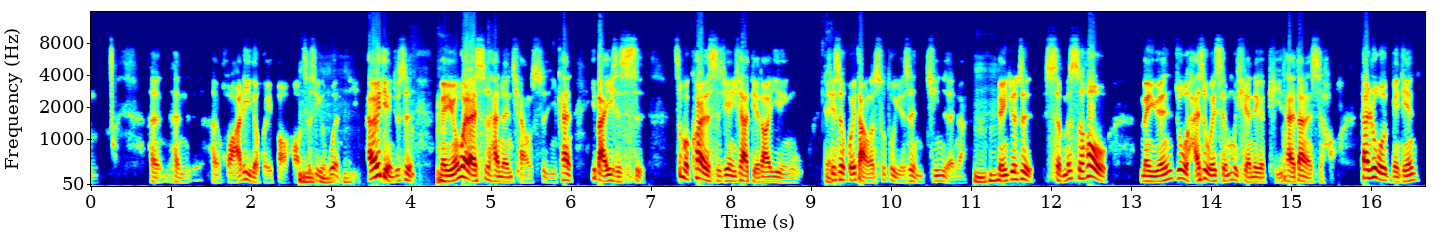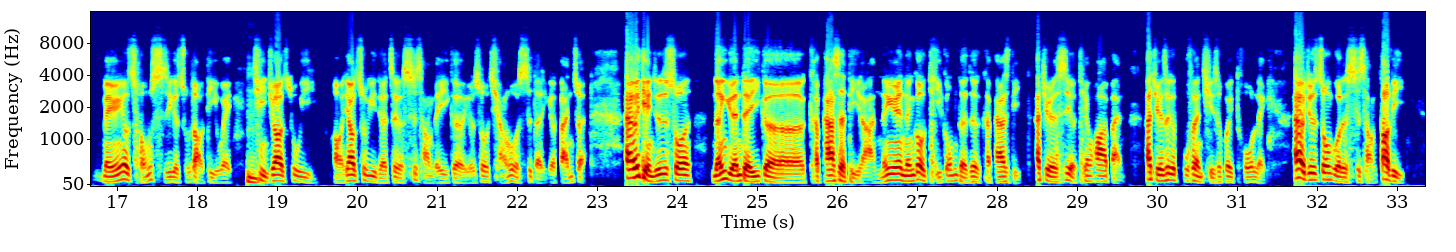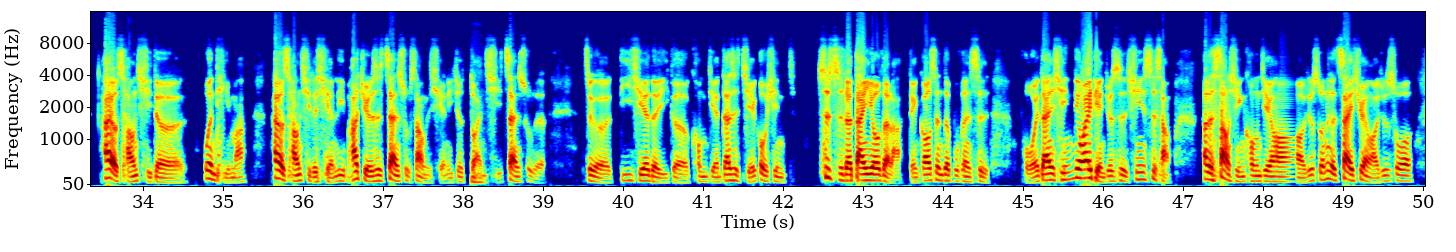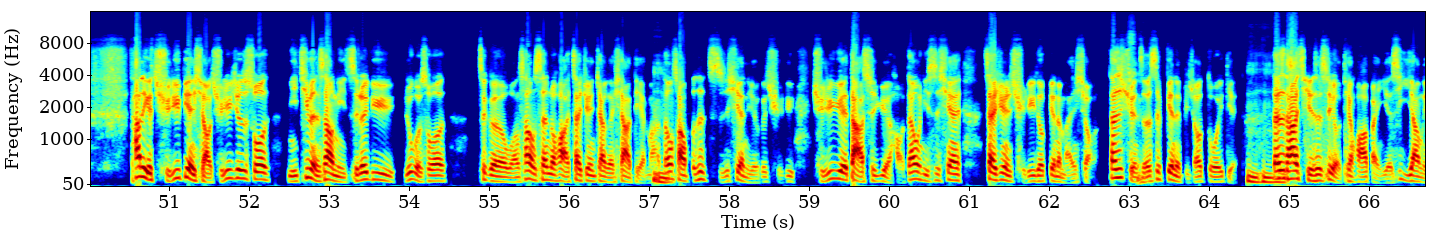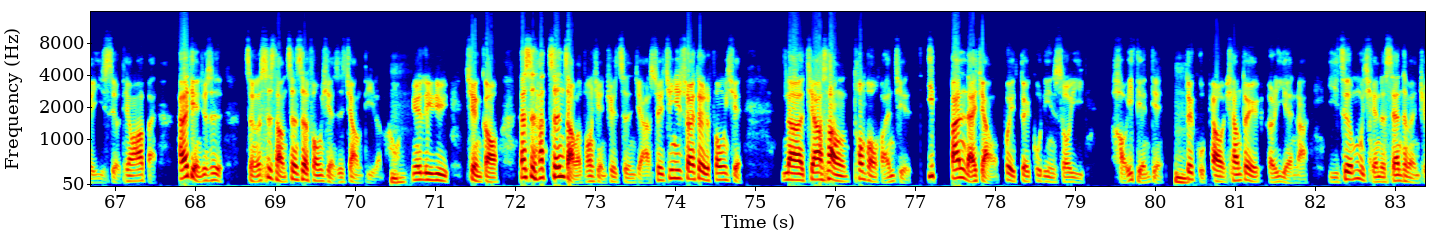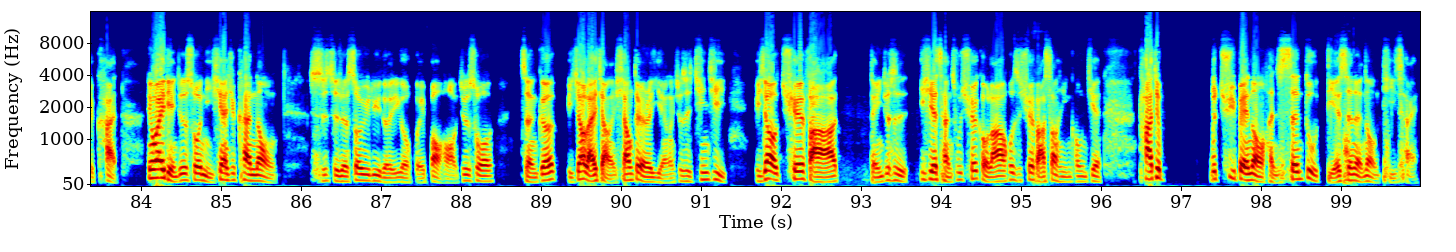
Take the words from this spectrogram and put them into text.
很很很华丽的回报哦，这是一个问题。还有一点就是美元未来是不是还能强势？你看一百一十四这么快的时间一下跌到一零五。其实回档的速度也是很惊人啊，等于就是什么时候美元如果还是维持目前的一个疲态，当然是好。但如果每天美元又重拾一个主导地位，请你就要注意哦，要注意的这个市场的一个有时候强弱势的一个反转。还有一点就是说能源的一个 capacity 啦，能源能够提供的这个 capacity，他觉得是有天花板，他觉得这个部分其实会拖累。还有就是中国的市场到底它有长期的问题吗？它有长期的潜力吗？他觉得是战术上的潜力，就是短期战术的这个低阶的一个空间，但是结构性是值得担忧的啦。点高盛这部分是我会担心。另外一点就是新兴市场它的上行空间哦，就是说那个债券哦，就是说它的一个曲率变小，曲率就是说你基本上你直利率如果说。这个往上升的话，债券价格下跌嘛，通常不是直线的，有个曲率，曲率越大是越好。但问题是现在债券的曲率都变得蛮小，但是选择是变得比较多一点。嗯嗯。但是它其实是有天花板，也是一样的意思，有天花板。还有一点就是整个市场政策风险是降低了嘛，因为利率渐高，但是它增长的风险却增加，所以经济衰退的风险，那加上通膨缓解，一般来讲会对固定收益好一点点。对股票相对而言呢、啊，以这目前的 sentiment 去看。另外一点就是说，你现在去看那种实质的收益率的一个回报哈，就是说整个比较来讲，相对而言，就是经济比较缺乏，等于就是一些产出缺口啦，或是缺乏上行空间，它就不具备那种很深度叠升的那种题材。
